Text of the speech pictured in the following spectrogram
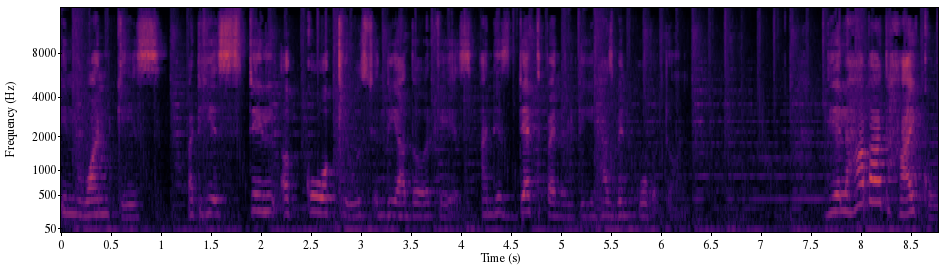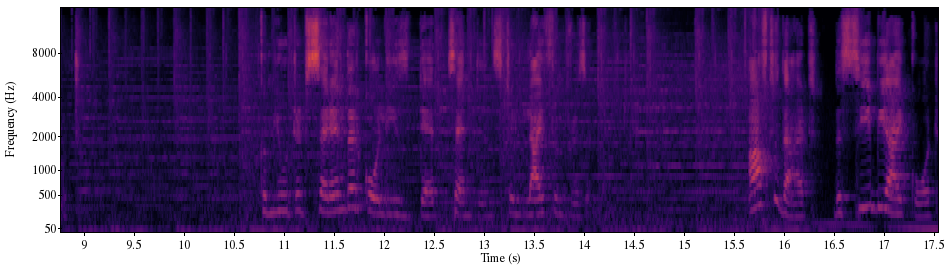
in one case, but he is still a co accused in the other case, and his death penalty has been overturned. The Allahabad High Court commuted Surinder Kohli's death sentence to life imprisonment. After that, the CBI court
